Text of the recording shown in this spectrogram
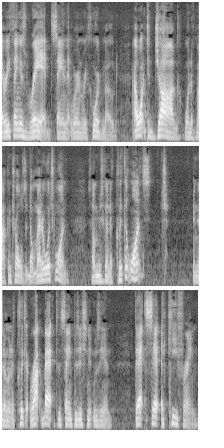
Everything is red, saying that we're in record mode. I want to jog one of my controls. It don't matter which one. So I'm just going to click it once, and then I'm going to click it right back to the same position it was in. That set a keyframe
